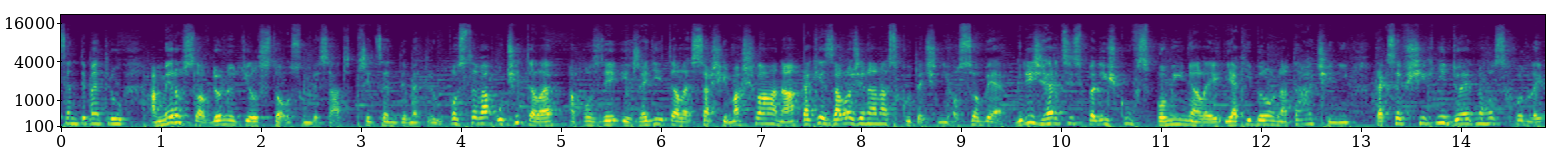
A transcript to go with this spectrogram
cm a Miroslav donutil 183 cm. Postava učitele a později i ředitele Saši Mašlána tak je založena na skutečné osobě. Když herci z Pelíšků vzpomínali, jaký bylo natáčení, tak se všichni do jednoho shodli,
